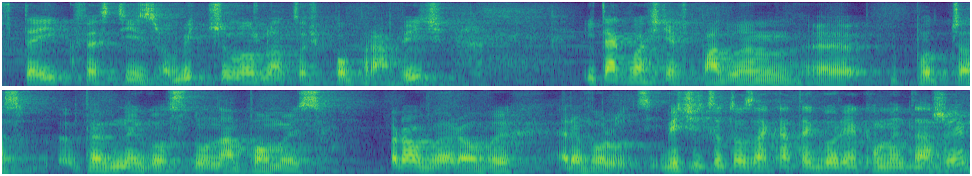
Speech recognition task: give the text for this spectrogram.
w tej kwestii zrobić, czy można coś poprawić. I tak właśnie wpadłem yy, podczas pewnego snu na pomysł rowerowych rewolucji. Wiecie, co to za kategoria komentarzy?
